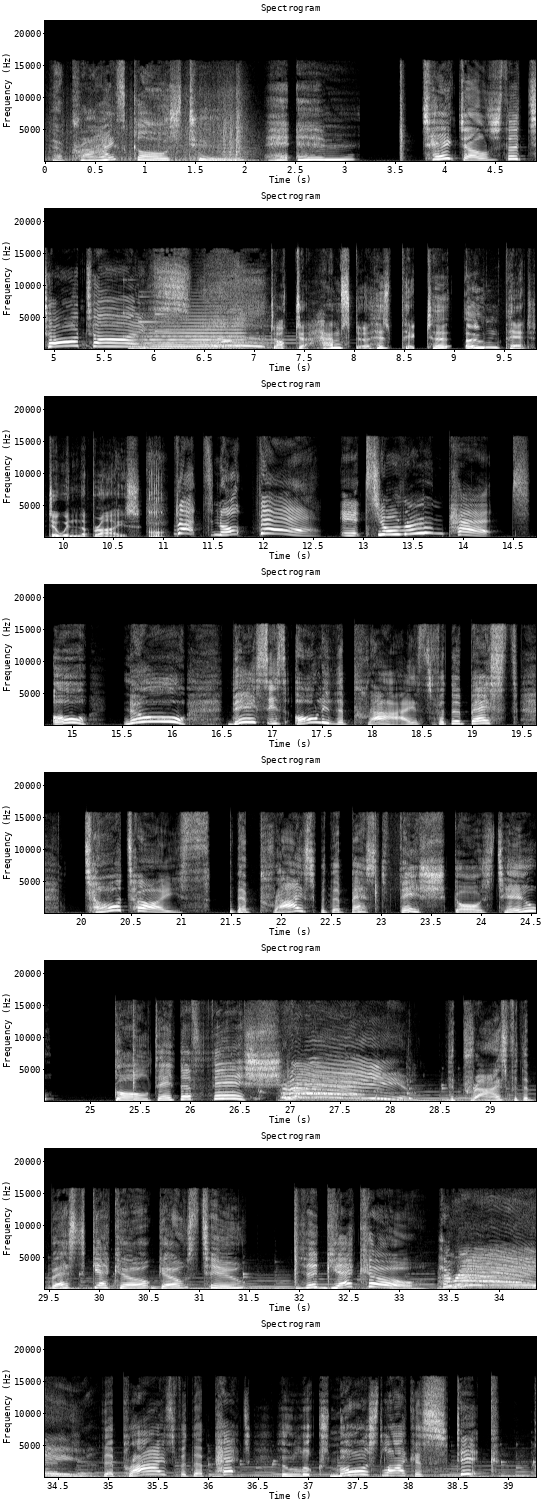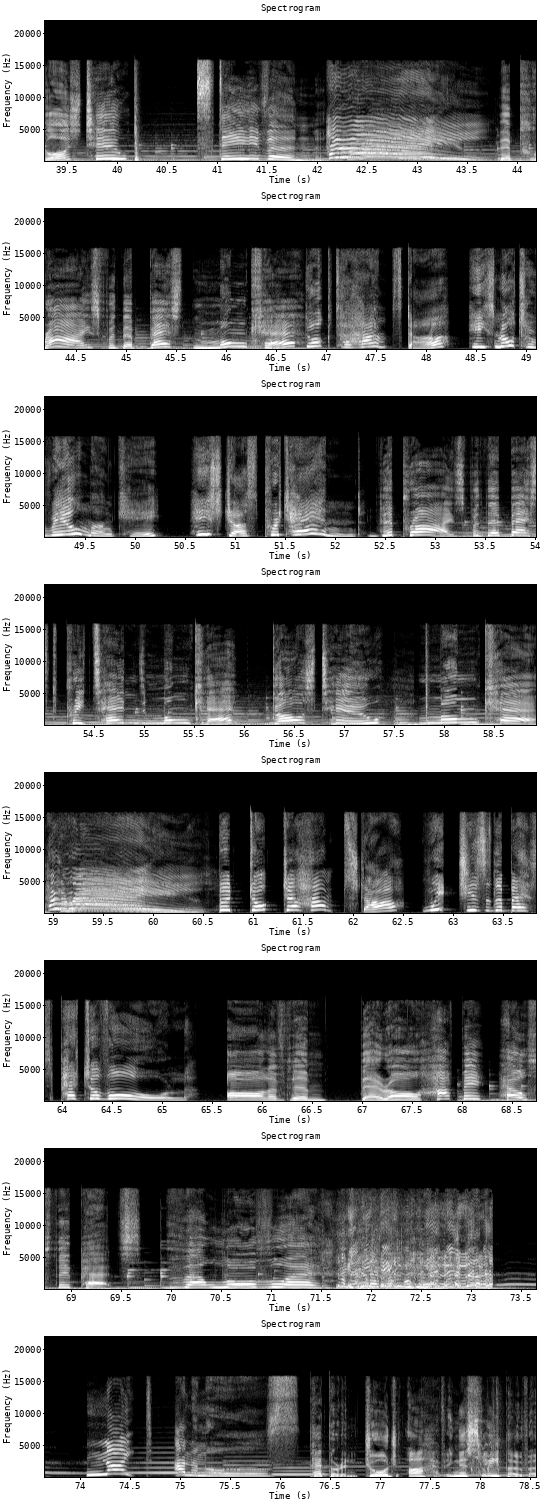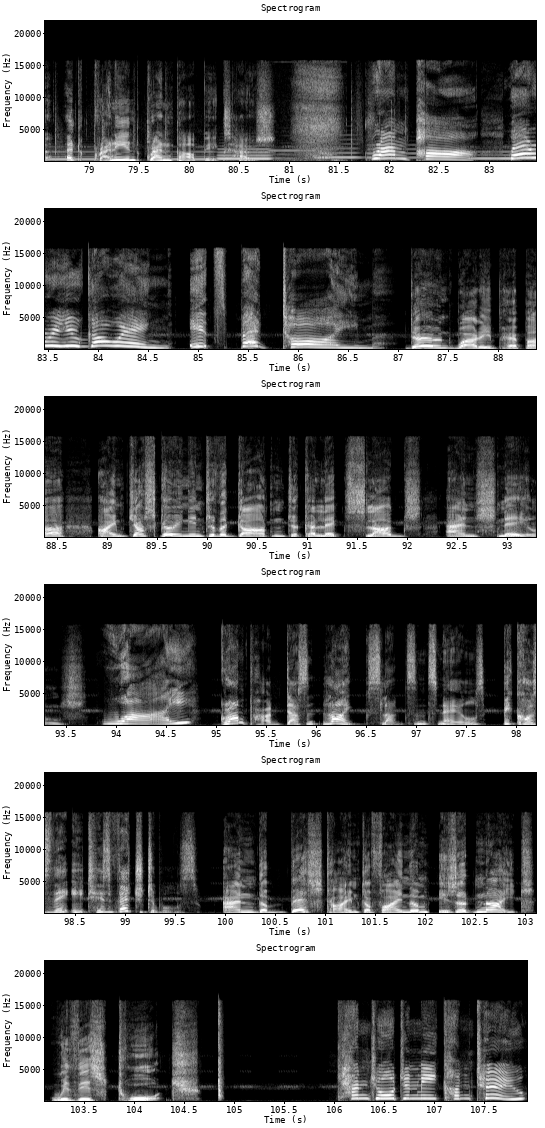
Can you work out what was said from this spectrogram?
the prize goes to... Tiddles the tortoise. Dr. Hamster has picked her own pet to win the prize. That's not fair. It's your own pet. Oh, no. This is only the prize for the best tortoise. The prize for the best fish goes to Goldie the fish. Hooray! The prize for the best gecko goes to the gecko. Hooray! The prize for the pet who looks most like a stick goes to Stephen. Hooray! The prize for the best monkey. Dr. Hamster, he's not a real monkey. He's just pretend. The prize for the best pretend monkey goes to Monkey. Hooray! But Dr. Hamster, which is the best pet of all? All of them. They're all happy, healthy pets. They're lovely. Night animals. Peppa and George are having a sleepover at Granny and Grandpa Pig's house. Grandpa, where are you going? It's bedtime. Don't worry, Peppa. I'm just going into the garden to collect slugs and snails. Why? Grandpa doesn't like slugs and snails because they eat his vegetables. And the best time to find them is at night with this torch. Can George and me come too?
